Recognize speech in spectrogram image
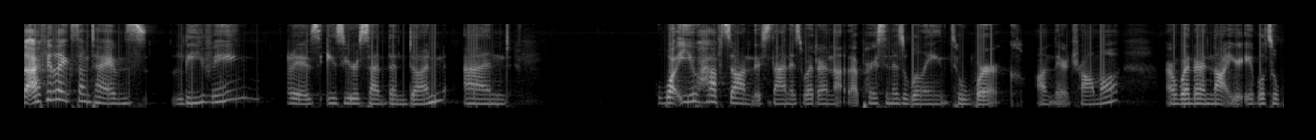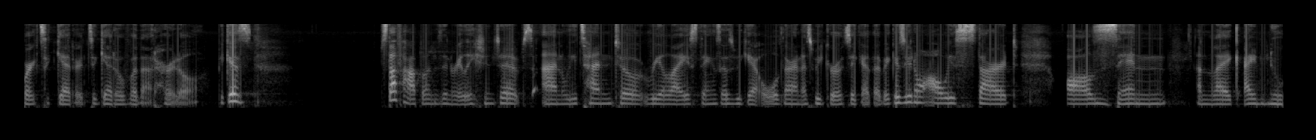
I feel like sometimes leaving is easier said than done, and what you have to understand is whether or not that person is willing to work on their trauma or whether or not you're able to work together to get over that hurdle because stuff happens in relationships and we tend to realize things as we get older and as we grow together because you don't always start all zen and like I know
